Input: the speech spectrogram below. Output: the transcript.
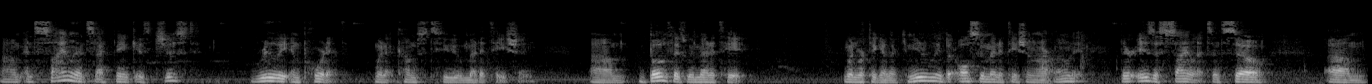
Um, and silence, I think, is just really important when it comes to meditation, um, both as we meditate when we're together communally, but also meditation on our own. It, there is a silence. And so um,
